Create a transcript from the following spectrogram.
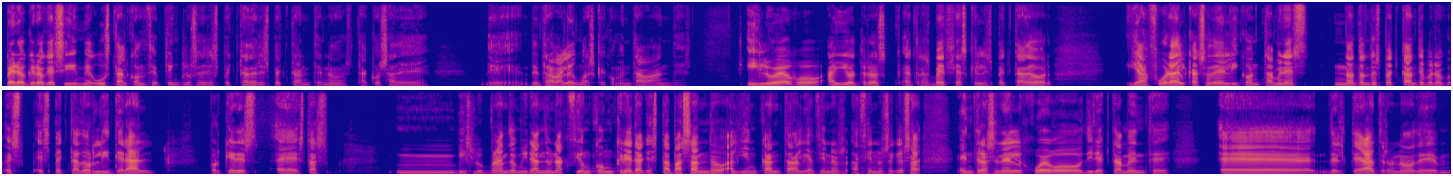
Pero creo que sí, me gusta el concepto incluso del espectador expectante, ¿no? Esta cosa de, de, de trabalenguas que comentaba antes. Y luego hay otros, otras veces que el espectador, ya fuera del caso de Helicon, también es no tanto expectante, pero es espectador literal, porque eres, eh, estás mmm, vislumbrando, mirando una acción concreta que está pasando, alguien canta, alguien hace no, no sé qué, o sea, entras en el juego directamente eh, del teatro, ¿no? De,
